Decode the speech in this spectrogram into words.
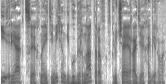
и реакциях на эти митинги губернаторов, включая Радия Хабирова.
